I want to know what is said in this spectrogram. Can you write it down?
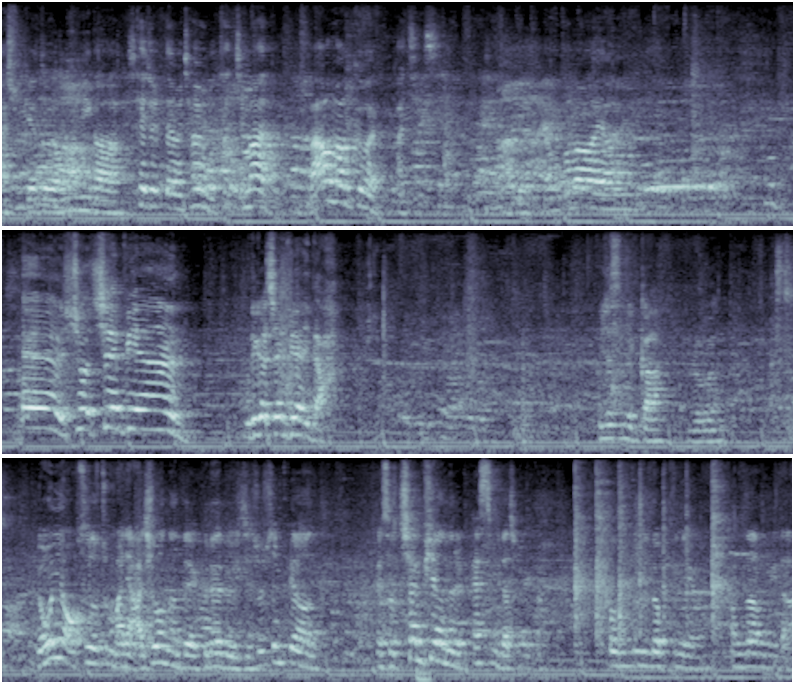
아쉽게도 영훈이가 스케줄 때문에 참여 못했지만 마음만큼은 같이 있습니다. 너무 고마워요. 네, 쇼 챔피언! 우리가 챔피언이다. 보셨습니까, 여러분? 영훈이 없어서 좀 많이 아쉬웠는데 그래도 이제 쇼 챔피언에서 챔피언을 했습니다 저희가. 더비 덕분이에요. 감사합니다.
